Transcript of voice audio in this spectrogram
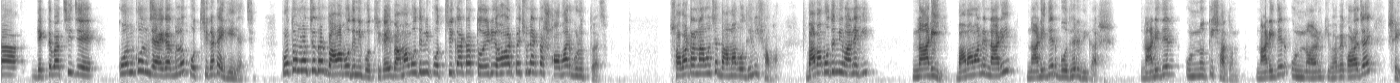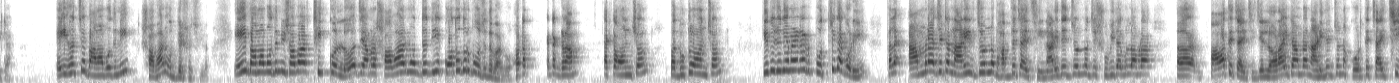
আমরা দেখতে পাচ্ছি যে কোন কোন জায়গাগুলো পত্রিকাটা এগিয়ে যাচ্ছে। প্রথম হচ্ছে ধর বামাবোধিনী পত্রিকা। এই বামাবোধিনী পত্রিকাটা তৈরি হওয়ার পেছনে একটা সভার গুরুত্ব আছে। সভাটার নাম হচ্ছে বামাবোধিনী সভা। বামাবোধিনী মানে কি? নারী। বামা মানে নারী, নারীদের বোধের বিকাশ, নারীদের উন্নতি সাধন, নারীদের উন্নয়ন কীভাবে করা যায় সেইটা। এই হচ্ছে বামাবোধিনী সভার উদ্দেশ্য ছিল। এই বামাবোধিনী সভা ঠিক করল যে আমরা সভার মধ্যে দিয়ে কত দূর পৌঁছতে পারব? হঠাৎ একটা গ্রাম একটা অঞ্চল বা দুটো অঞ্চল। কিন্তু যদি আমরা একটা পত্রিকা করি, তাহলে আমরা যেটা নারীর জন্য ভাবতে চাইছি, নারীদের জন্য যে সুবিধাগুলো আমরা পাওয়াতে চাইছি, যে লড়াইটা আমরা নারীদের জন্য করতে চাইছি,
